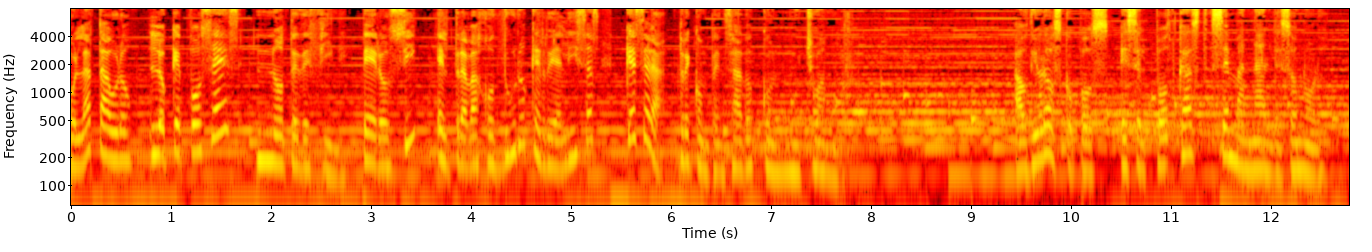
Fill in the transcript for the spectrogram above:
Hola Tauro, lo que posees no te define, pero sí el trabajo duro que realizas que será recompensado con mucho amor. Audioróscopos es el podcast semanal de Sonoro.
